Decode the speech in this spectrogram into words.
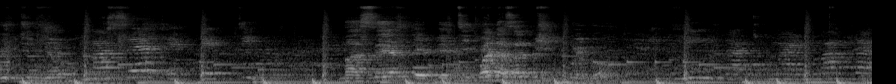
Oui, Kuchimbio. Ma soeur est petite. Ma sœur est petite. What does that mean? Here we go? It means that my mother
